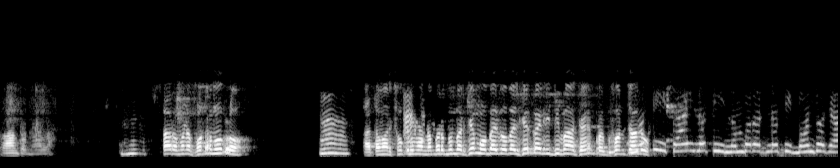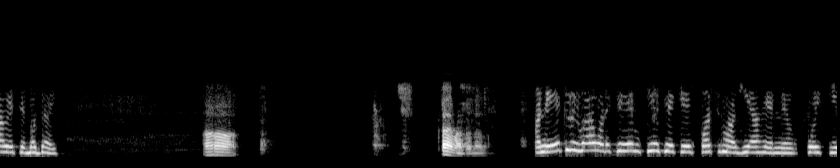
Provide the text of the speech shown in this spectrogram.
વાંધો નહીં હાલો. સારો મને ફોટો મોકલો. હા. આ તમારી છોકરીના નંબર બંબર છે? મોબાઈલ મોબાઈલ છે? કઈ રીતિ માં છે ફોન ચાલુ? નથી કાંઈ નથી. નંબર જ નથી. બંધ જ આવે છે બધાય. હા. કાંઈ વાંધો નહીં અને એટલી વાવડ છે એમ કે છે કે કચ્છમાં ગયા છે ને કોઈ કે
